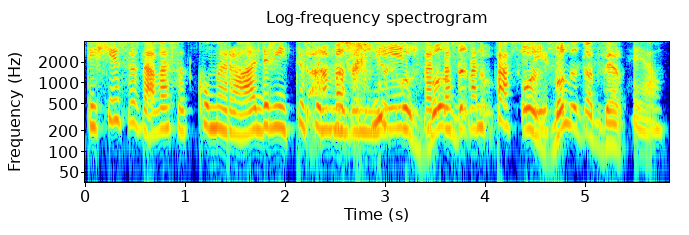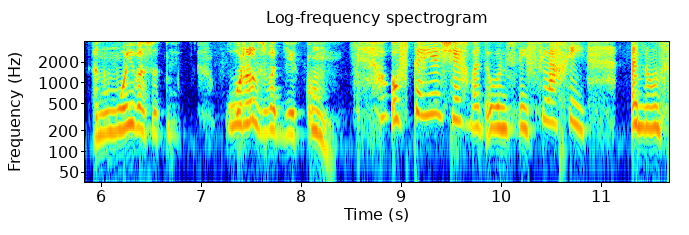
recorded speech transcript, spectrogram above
Die gees was daar was 'n kameraderie tussen Daar was gees ons wil dit fantasties. ons wil dit dat werk. Ja. En hoe mooi was dit nie? Oral wat jy kom, Of tye Sheikh wat ons die vlaggie in ons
